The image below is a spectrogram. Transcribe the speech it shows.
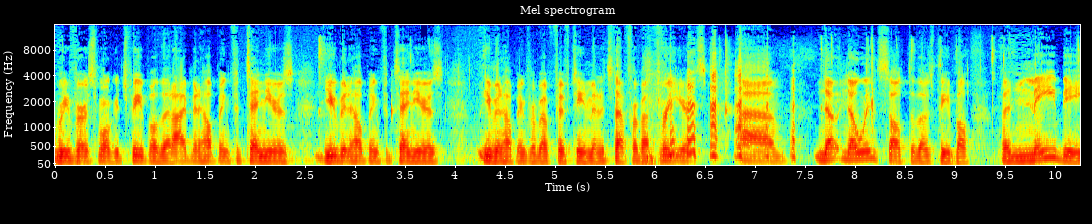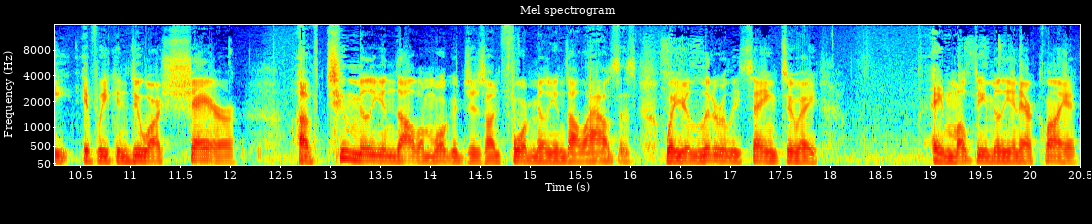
reverse mortgage people that I've been helping for 10 years. You've been helping for 10 years. You've been helping for about 15 minutes now, for about three years. um, no, no insult to those people. But maybe if we can do our share of $2 million mortgages on $4 million houses, where you're literally saying to a a multimillionaire client,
